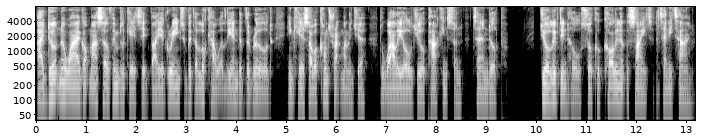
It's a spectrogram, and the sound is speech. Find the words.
I don't know why I got myself implicated by agreeing to be the lookout at the end of the road in case our contract manager, the wily old Joe Parkinson, turned up. Joe lived in Hull, so could call in at the site at any time.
